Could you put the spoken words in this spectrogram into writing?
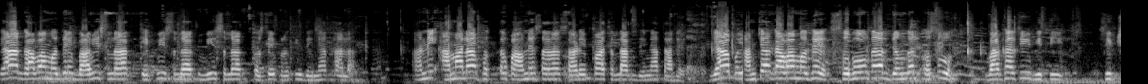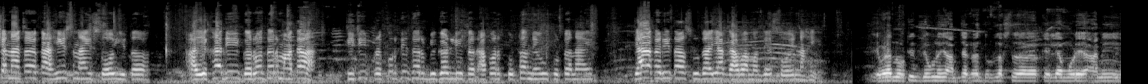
त्या गावामध्ये बावीस लाख एकवीस लाख वीस लाख असे प्रति देण्यात आला. आणि आम्हाला फक्त पावणे सहा साडेपाच लाख देण्यात आले. या आमच्या गावामध्ये सभोवताल जंगल असून वाघाची भीती शिक्षणाचं काहीच नाही सोय इथं. आ, एखादी गरोदर माता तिची प्रकृती जर बिघडली तर आपण कुठं नेऊ कुठं नाही त्याकरिता सुद्धा या गावामध्ये सोय नाही. एवढा नोटीस देऊनही आमच्याकडे दुर्लक्ष केल्यामुळे आम्ही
